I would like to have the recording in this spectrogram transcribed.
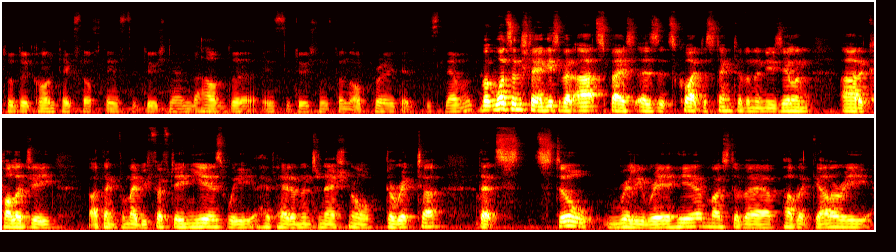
to the context of the institution and how the institution is gonna operate at this level. But what's interesting, I guess, about art space is it's quite distinctive in the New Zealand art ecology. I think for maybe 15 years we have had an international director. That's still really rare here. Most of our public gallery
